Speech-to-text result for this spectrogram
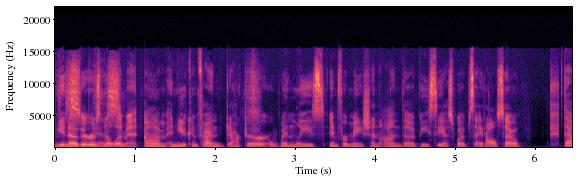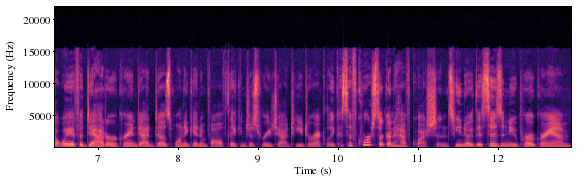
You know, there is no limit. Um, and you can find Dr. Windley's information on the BCS website also. That way, if a dad or a granddad does want to get involved, they can just reach out to you directly because, of course, they're going to have questions. You know, this is a new program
